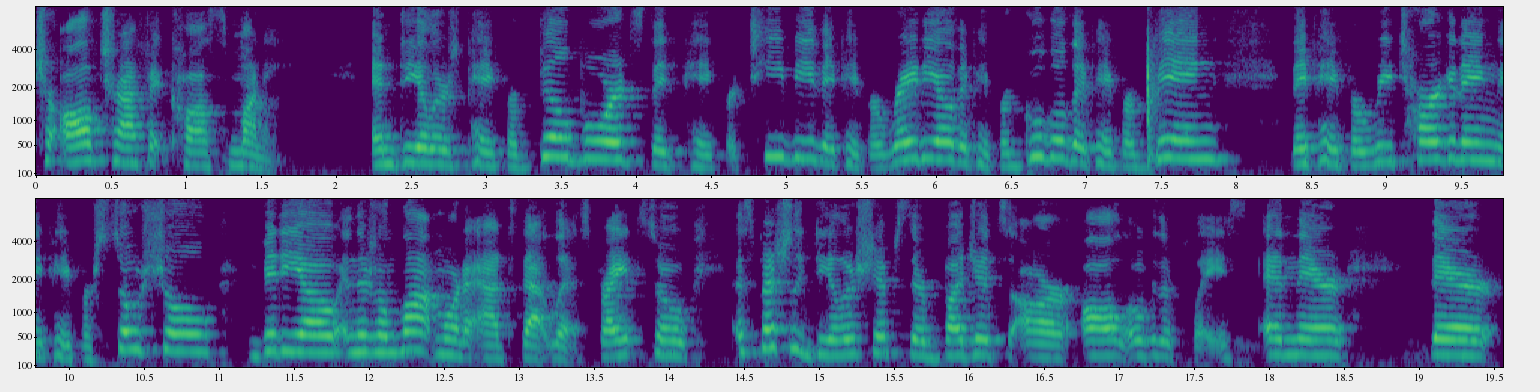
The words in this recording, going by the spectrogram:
tra- all traffic costs money. And dealers pay for billboards, they pay for TV, they pay for radio, they pay for Google, they pay for Bing, they pay for retargeting, they pay for social, video, and there's a lot more to add to that list, right? So, especially dealerships, their budgets are all over the place and their their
